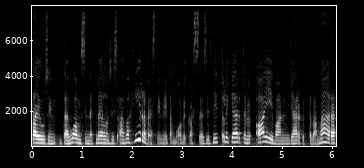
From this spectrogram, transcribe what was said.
tajusin tai huomasin, että meillä on siis aivan hirveästi niitä muovikasseja, siis niitä oli kertynyt aivan järkyttävä määrä,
